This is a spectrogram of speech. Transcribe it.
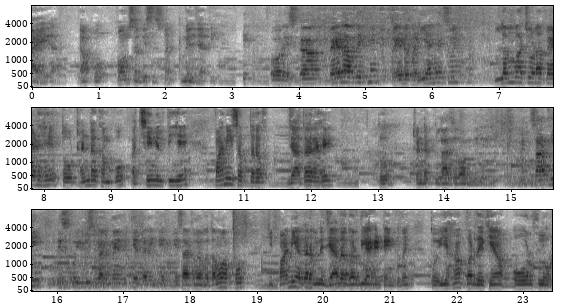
आएगा। आपको होम सर्विस इसमें मिल जाती है। और इसका पेड आप देखें पेड बढ़िया है इसमें। लंबा चौड़ा पैड है तो ठंडक हमको अच्छी मिलती है, पानी सब तरफ़ जाता रहे तो ठंडक लाजवाब मिलेगी। साथ ही इसको यूज़ करने के तरीके के साथ मैं बताऊँ आपको कि पानी अगर हमने ज़्यादा भर दिया है टैंक में तो यहाँ पर देखिए आप ओवरफ्लो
